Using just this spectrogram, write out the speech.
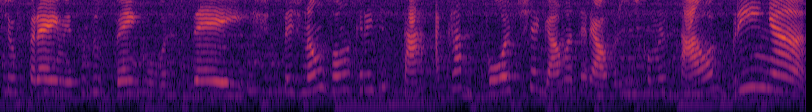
Steel Frame, tudo bem com vocês? Vocês não vão acreditar, acabou de chegar o material pra gente começar a obrinha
